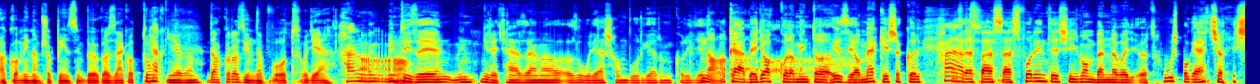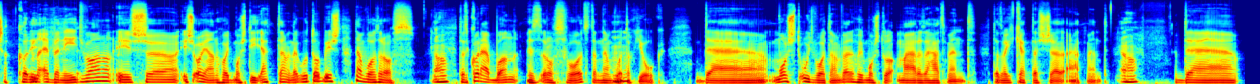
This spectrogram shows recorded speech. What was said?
akkor még nem sok pénzünkből gazdálkodtunk. Hát nyilván. de akkor az ünnep volt, ugye? Hát, A- meg, mint, a- izé, mint Nyíregyházán az óriás hamburger, amikor így Na. a kb. egy akkora, mint a, izé, a Mac, és akkor Hát- ezer pár száz forint, és így van benne vagy öt húspogácsa, és akkor így... Na ebben így van, és, és olyan, hogy most így ettem legutóbb is, nem volt rossz. Aha. Tehát korábban ez rossz volt, tehát nem uh-huh. voltak jók, de most úgy voltam vele, hogy most már az átment. Tehát aki kettessel átment. Aha. De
